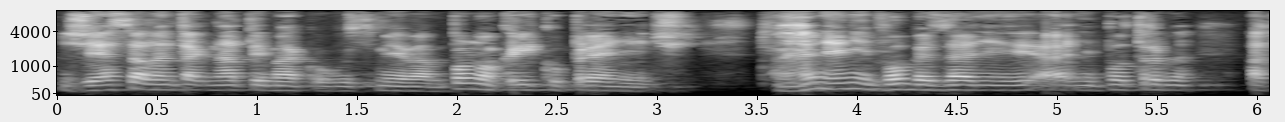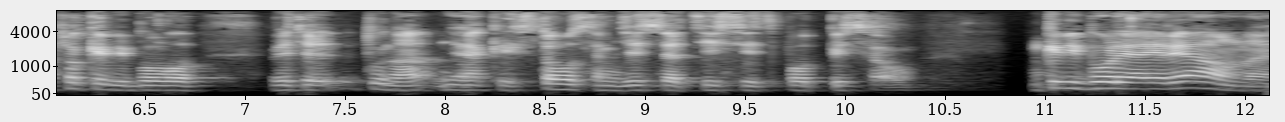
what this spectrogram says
že ja sa len tak nad tým ako usmievam. Plno kriku pre nič. není vôbec ani, ani potrebné. A čo keby bolo, viete, tu na nejakých 180 tisíc podpisov. Keby boli aj reálne.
